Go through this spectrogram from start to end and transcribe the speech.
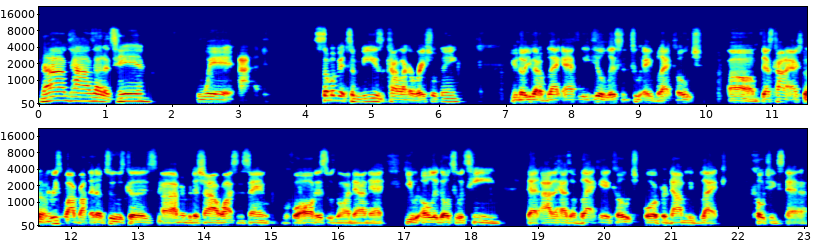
nine times out of ten, when I, some of it to me is kind of like a racial thing. You know, you got a black athlete, he'll listen to a black coach. Um, that's kind of actually the reason why I brought that up too is because uh, I remember Deshaun Watson saying before all this was going down that he would only go to a team that either has a black head coach or predominantly black coaching staff.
